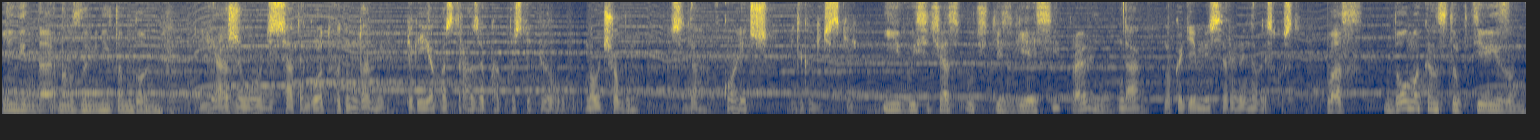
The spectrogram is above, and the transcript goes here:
легендарном знаменитом доме? Я живу десятый год в этом доме. Переехал сразу, как поступил на учебу сюда, в колледж педагогический. И вы сейчас учитесь в ESC, правильно? Да, в Академии современного искусства. У вас дома конструктивизм,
